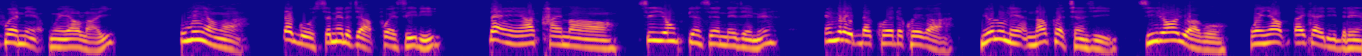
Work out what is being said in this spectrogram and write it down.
ဖွဲနှင့်ဝင်ရောက်လာ၏ဦးမင်းရောင်က တက်ကိုစနစ်တကျဖွဲ့စည်းသည်တက်အင်အားခိုင်မာအောင်စီယုံပြင်ဆင်နေချိန်တွင်အင်္ဂလိပ်တက်ခွဲတစ်ခွဲကမြို့လူလင်အနောက်ဘက်ခြမ်းရှိဇီရောရွာကိုဝင်ရောက်တိုက်ခိုက်သည့်တွင်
